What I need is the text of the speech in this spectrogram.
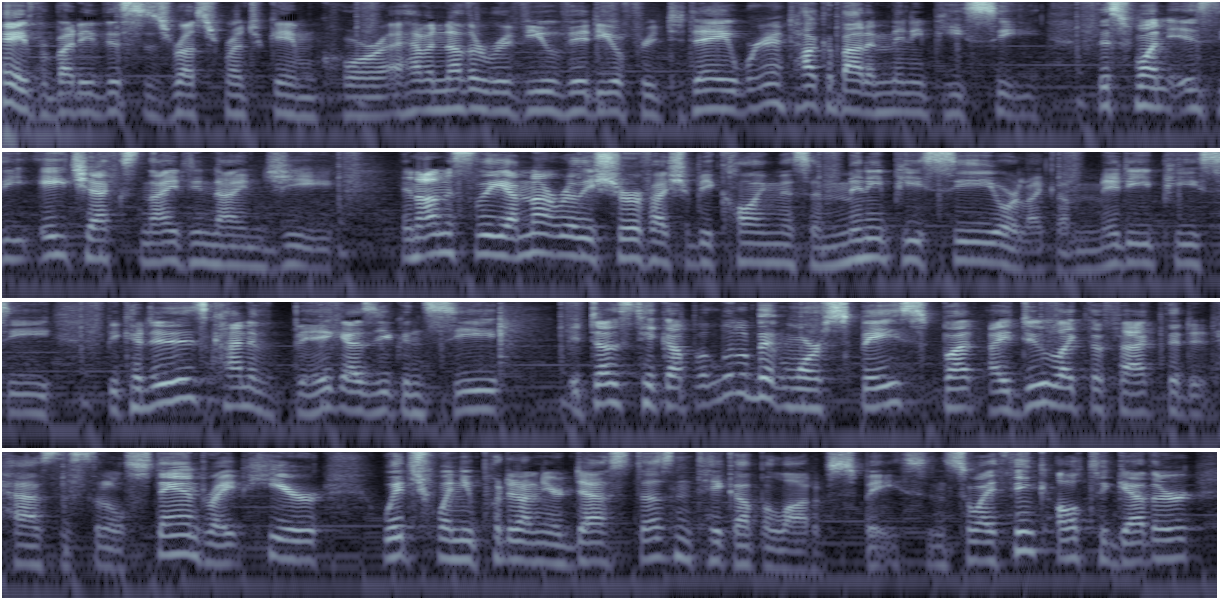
Hey everybody, this is Russ from Retro Game Corps. I have another review video for you today. We're going to talk about a mini PC. This one is the HX99G. And honestly, I'm not really sure if I should be calling this a mini PC or like a MIDI PC because it is kind of big as you can see. It does take up a little bit more space, but I do like the fact that it has this little stand right here, which when you put it on your desk doesn't take up a lot of space. And so I think altogether,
